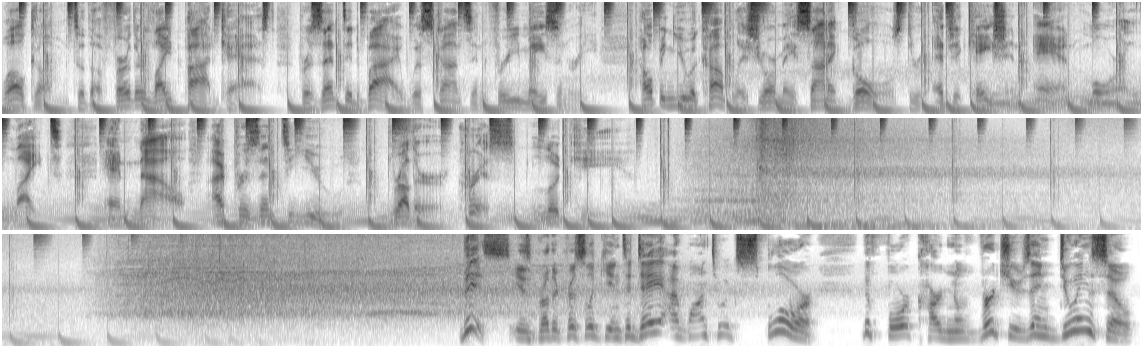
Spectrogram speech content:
Welcome to the Further Light Podcast, presented by Wisconsin Freemasonry, helping you accomplish your Masonic goals through education and more light. And now I present to you Brother Chris Ludke. This is Brother Chris Lidke, and today I want to explore the four cardinal virtues. In doing so,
